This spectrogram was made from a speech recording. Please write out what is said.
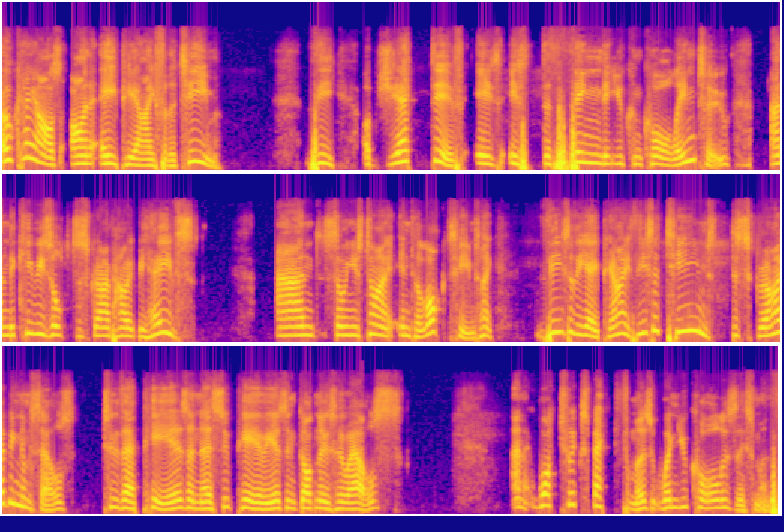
OKRs are an API for the team. The objective is is the thing that you can call into and the key results describe how it behaves. And so when you start interlock teams, like these are the APIs, these are teams describing themselves to their peers and their superiors and God knows who else. And what to expect from us when you call us this month.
